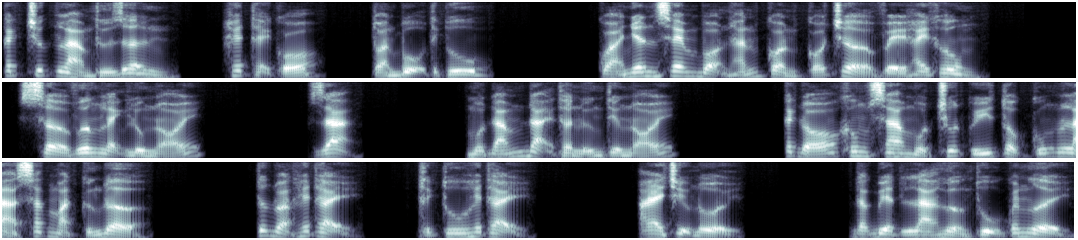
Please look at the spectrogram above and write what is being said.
cách chức làm thứ dân, hết thẻ có, toàn bộ tịch thu. Quả nhân xem bọn hắn còn có trở về hay không? Sở vương lạnh lùng nói. Dạ. Một đám đại thần ứng tiếng nói. Cách đó không xa một chút quý tộc cũng là sắc mặt cứng đờ. Tước đoạt hết thảy, tịch thu hết thảy. Ai chịu nổi? Đặc biệt là hưởng thụ quen người,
